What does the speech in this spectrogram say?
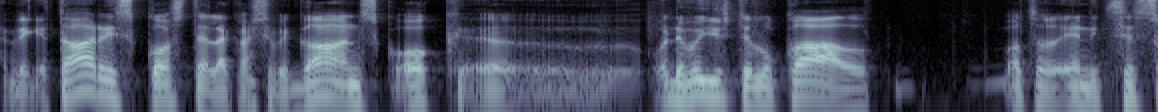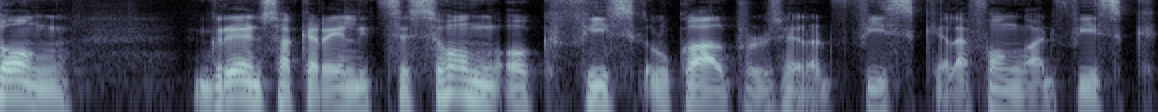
vegetarisk kost eller kanske vegansk och, eh, och det var just det lokal, alltså enligt säsong grönsaker enligt säsong och fisk, lokalproducerad fisk eller fångad fisk.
